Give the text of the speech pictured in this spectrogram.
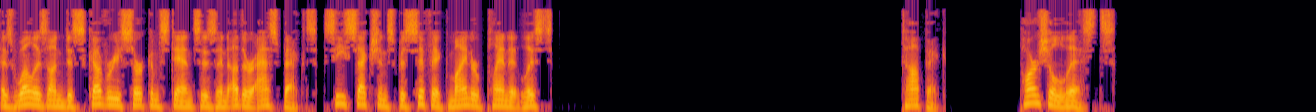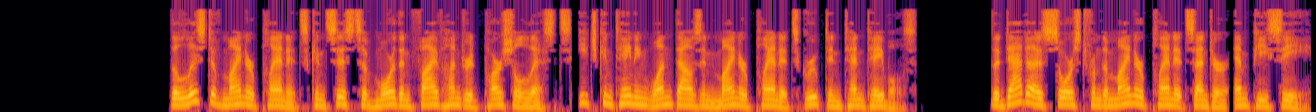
as well as on discovery circumstances and other aspects, see section-specific minor planet lists Topic. Partial lists The list of minor planets consists of more than 500 partial lists, each containing 1,000 minor planets grouped in 10 tables. The data is sourced from the Minor Planet Center MPC.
